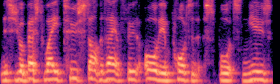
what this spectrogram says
this is your best way to start the day with all the important sports news.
